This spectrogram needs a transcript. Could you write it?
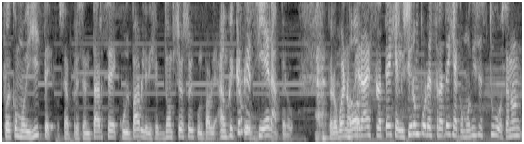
fue como dijiste, o sea, presentarse culpable. Dije, no, pues yo soy culpable. Aunque creo que sí era, pero, pero bueno, No. era estrategia. Lo hicieron por estrategia, como dices tú. O sea, no,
